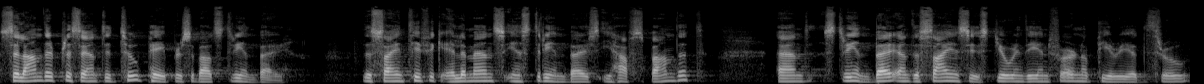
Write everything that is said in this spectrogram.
Selander presented two papers about Strindberg, the scientific elements in Strindbergs I havsbandet and Strindberg and the sciences during the Inferno period through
